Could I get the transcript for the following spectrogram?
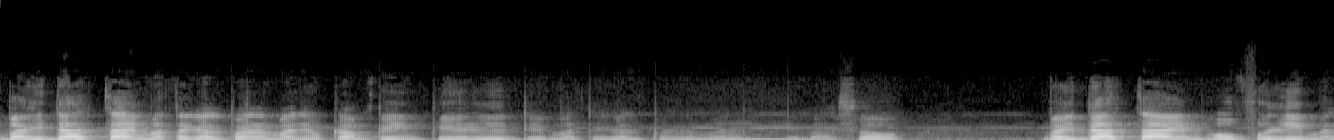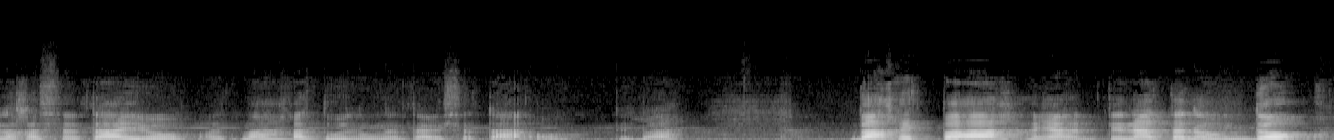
by that time, matagal pa naman yung campaign period eh. Matagal pa naman eh, di ba? So, by that time, hopefully, malakas na tayo at makakatulong na tayo sa tao, di ba? Bakit pa, ayan, tinatanong, Doc,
